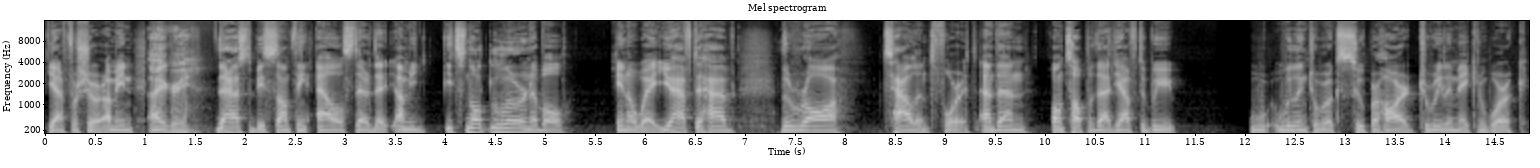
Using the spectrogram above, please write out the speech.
Yeah for sure. I mean I agree. there has to be something else there that i mean it's not learnable in a way. You have to have the raw talent for it. And then on top of that you have to be w- willing to work super hard to really make it work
